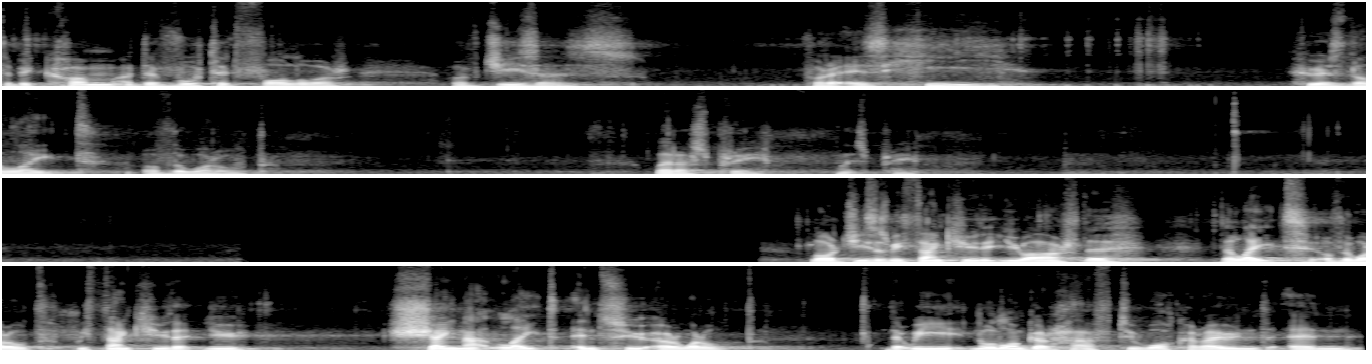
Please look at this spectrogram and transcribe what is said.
to become a devoted follower of Jesus. For it is He who is the light of the world. Let us pray. Let's pray. Lord Jesus, we thank you that you are the, the light of the world. We thank you that you shine that light into our world, that we no longer have to walk around in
